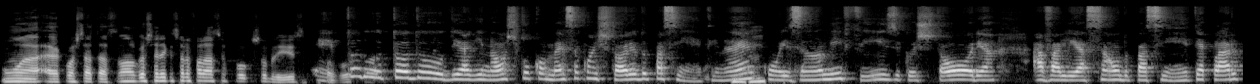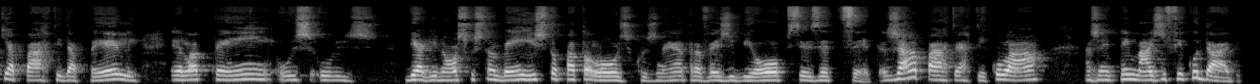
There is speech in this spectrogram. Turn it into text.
uma é, constatação? Eu gostaria que a senhora falasse um pouco sobre isso, por é, favor. Todo, todo diagnóstico começa com a história do paciente, né? Uhum. Com exame físico, história, avaliação do paciente. É claro que a parte da pele, ela tem os, os diagnósticos também histopatológicos, né, através de biópsias, etc. Já a parte articular, a gente tem mais dificuldade.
